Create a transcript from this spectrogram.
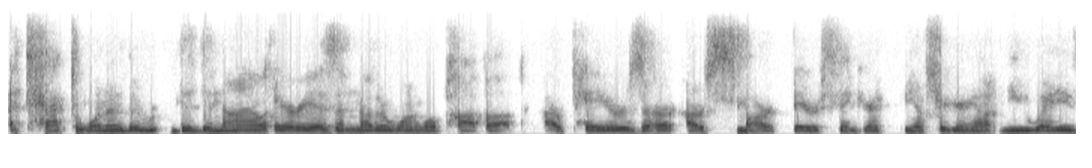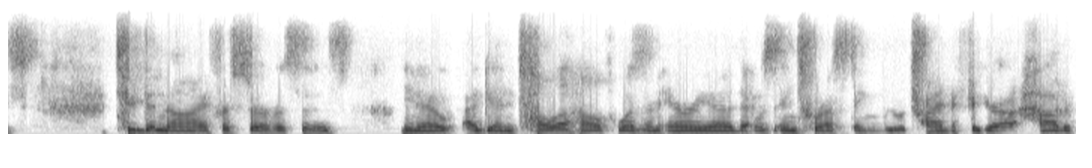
attacked one of the, the denial areas, another one will pop up. Our payers are, are smart. They're figuring, you know, figuring out new ways to deny for services. You know, again, telehealth was an area that was interesting. We were trying to figure out how to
